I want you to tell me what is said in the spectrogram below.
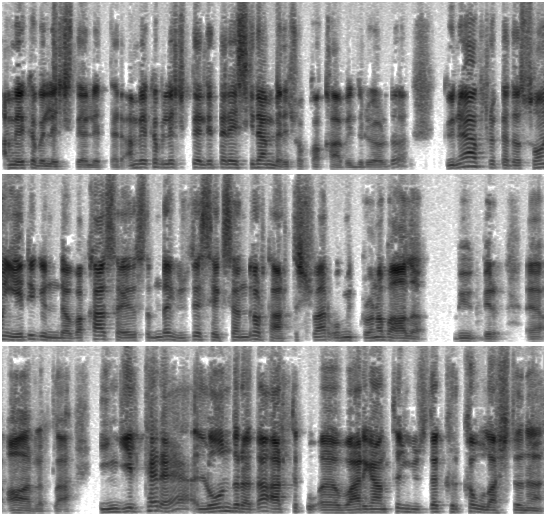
Amerika Birleşik Devletleri. Amerika Birleşik Devletleri eskiden beri çok vaka bildiriyordu. Güney Afrika'da son 7 günde vaka sayısında %84 artış var omikrona bağlı büyük bir e, ağırlıkla. İngiltere Londra'da artık e, varyantın yüzde 40'a ulaştığını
